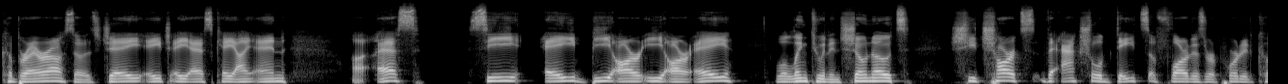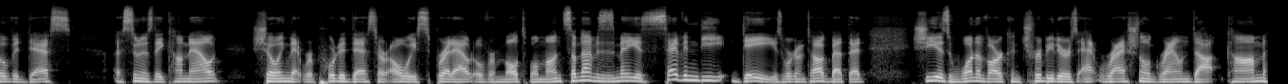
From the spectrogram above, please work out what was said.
Cabrera. So it's J H A S K I N uh, S C A B R E R A. We'll link to it in show notes. She charts the actual dates of Florida's reported COVID deaths as soon as they come out, showing that reported deaths are always spread out over multiple months, sometimes as many as 70 days. We're going to talk about that. She is one of our contributors at rationalground.com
